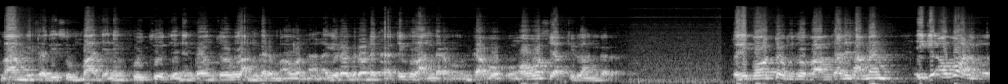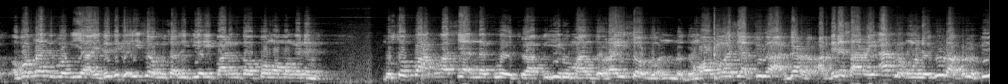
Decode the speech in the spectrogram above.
sakit. Mam bisa disumpah jadi jadi konco langgar mawon. Nah kira-kira negatif langgar mawon. Enggak apa-apa. Apa siap dilanggar. Jadi foto musuh paham. Misalnya sampean iki apa loh mus? Apa pernah cerita kiai? Jadi gak iso misalnya kiai paling topo ngomong ini. Mustafa aku kasih anda kue berapi irumanto, raiso buat endo, dong ngomong siap dilanggar, artinya syariat kok ngono itu rapi di,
